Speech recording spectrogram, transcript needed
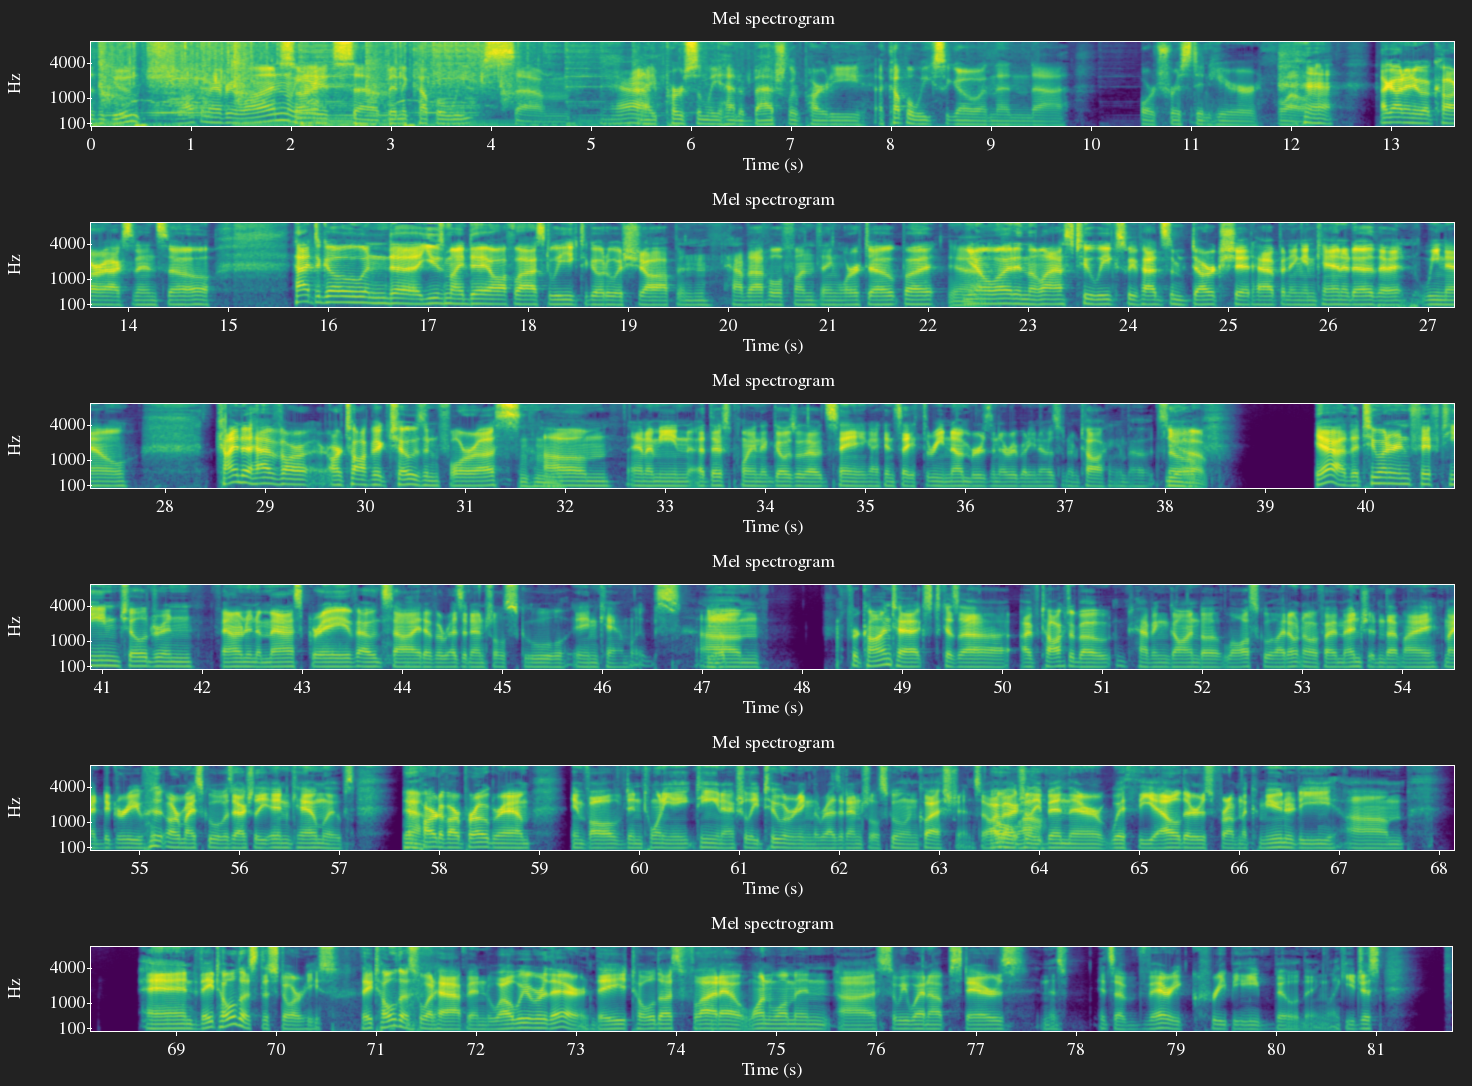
to the Gooch. Welcome everyone. Sorry, We- it's uh, been a couple weeks. Um, yeah. I personally had a bachelor party a couple weeks ago, and then uh, poor Tristan here. Well, I got into a car accident, so had to go and uh, use my day off last week to go to a shop and have that whole fun thing worked out. But Yeah. you know what? In the last two weeks, we've had some dark shit happening in Canada that we now kind of have our our topic chosen for us. Mhm. Um, and I mean, at this point, it goes without saying. I can say three numbers, and everybody knows what I'm talking about. So. yeah, Yeah, the 215 children found in a mass grave outside of a residential school in Kamloops. Um, for context, because uh, I've talked about having gone to law school, I don't know if I mentioned that my my degree or my school was actually in Kamloops. Yeah. And part of our program involved in 2018 actually touring the residential school in question. So I've Oh, actually wow. been there with the elders from the community. Um, and they told us the stories. They told us what happened while we were there. They told us flat out. One woman, uh, so we went upstairs and this. It's a very creepy building. Like you just,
